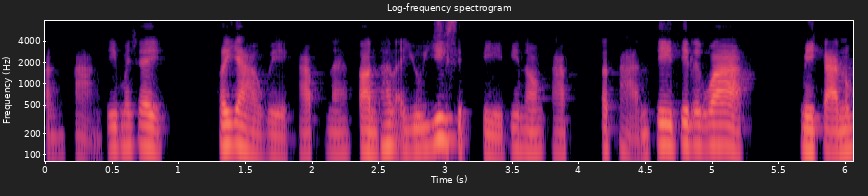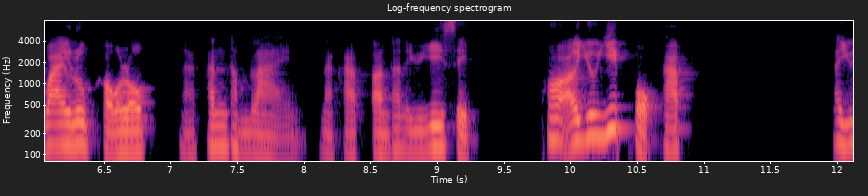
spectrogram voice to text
ต่างๆ ที่ไม่ใช่พระยาเวครับนะตอนท่านอายุ 20 ปีพี่น้องครับ สถานที่ที่เรียกว่ามีการไหว้รูปเคารพนะท่านทำลายนะครับ ตอนท่านอายุ 20 พออายุ 26 ครับ อายุ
